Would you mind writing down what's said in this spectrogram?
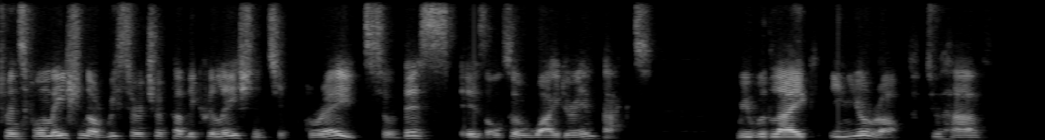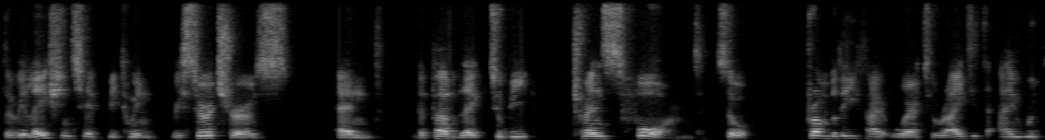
transformation of researcher public relationship. Great. So this is also wider impact we would like in Europe to have the relationship between researchers and the public to be transformed. So probably if I were to write it, I would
